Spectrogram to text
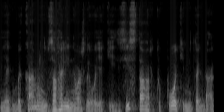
якби камінь взагалі не важливо який. Зі старту, потім і так далі.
